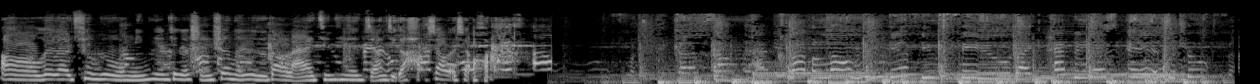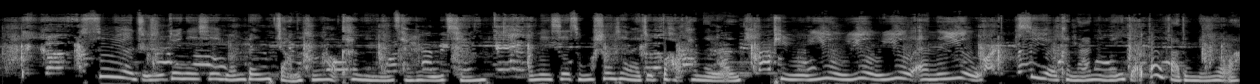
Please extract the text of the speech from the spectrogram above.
哦，为了庆祝明天这个神圣的日子到来，今天讲几个好笑的笑话。月只是对那些原本长得很好看的人才会无情，而那些从生下来就不好看的人，譬如 you you you and you，岁月可拿你们一点办法都没有啊。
